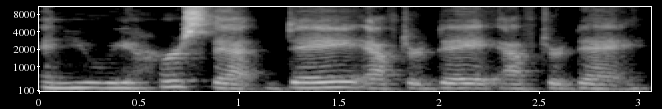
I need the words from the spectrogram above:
and you rehearse that day after day after day,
